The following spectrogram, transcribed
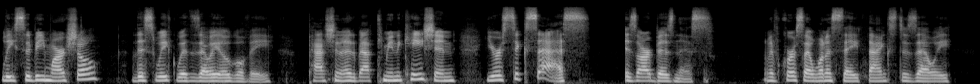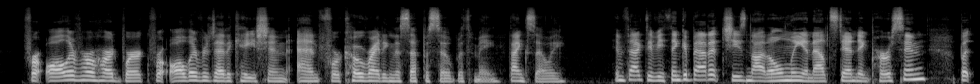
Lisa B. Marshall, this week with Zoe Ogilvy. Passionate about communication, your success is our business. And of course, I want to say thanks to Zoe for all of her hard work, for all of her dedication, and for co writing this episode with me. Thanks, Zoe. In fact, if you think about it, she's not only an outstanding person, but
